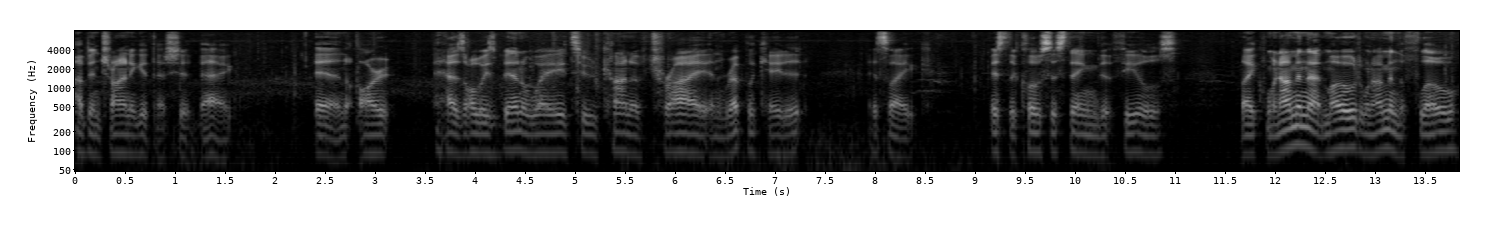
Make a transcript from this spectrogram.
i've been trying to get that shit back. And art has always been a way to kind of try and replicate it. It's like it's the closest thing that feels like when I'm in that mode, when I'm in the flow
